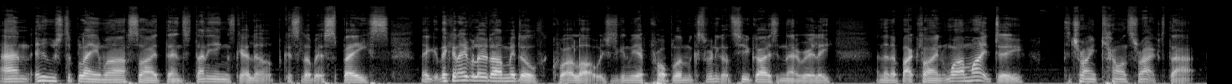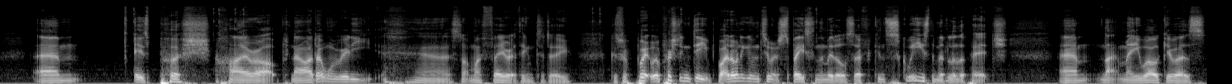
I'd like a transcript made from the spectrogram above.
And who's to blame on our side then? So Danny Ings get a little gets a little bit of space. They, they can overload our middle quite a lot, which is going to be a problem because we've only got two guys in there really, and then a back line. What I might do to try and counteract that um, is push higher up. Now I don't really. Uh, it's not my favourite thing to do because we're we're pushing deep, but I don't want to give them too much space in the middle. So if we can squeeze the middle of the pitch, um, that may well give us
